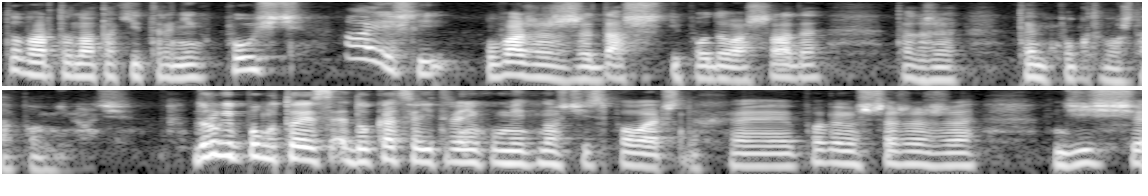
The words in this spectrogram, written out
to warto na taki trening pójść, a jeśli uważasz, że dasz i podołasz radę, także ten punkt można pominąć. Drugi punkt to jest edukacja i trening umiejętności społecznych. E, Powiem szczerze, że dziś e,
